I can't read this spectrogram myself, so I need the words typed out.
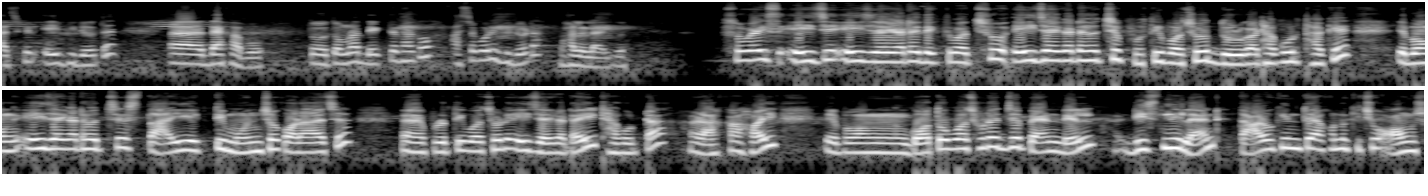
আজকের এই ভিডিওতে দেখাবো। তো তোমরা দেখতে থাকো। আশা করি ভিডিওটা ভালো লাগবে। সো গাইস এই যে, এই জায়গাটায় দেখতে পাচ্ছ, এই জায়গাটা হচ্ছে প্রতি বছর দুর্গা ঠাকুর থাকে এবং এই জায়গাটা হচ্ছে স্থায়ী একটি মঞ্চ করা আছে। প্রতি বছর এই জায়গাটাই ঠাকুরটা রাখা হয় এবং গত বছরের যে প্যান্ডেল ডিসনিল্যান্ড, তারও কিন্তু এখনও কিছু অংশ,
